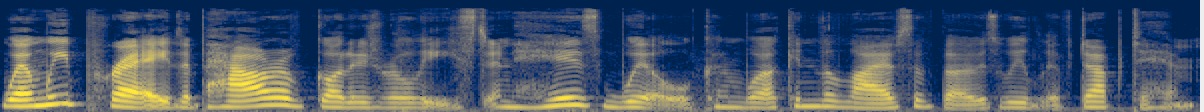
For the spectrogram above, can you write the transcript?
When we pray, the power of God is released, and His will can work in the lives of those we lift up to Him.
